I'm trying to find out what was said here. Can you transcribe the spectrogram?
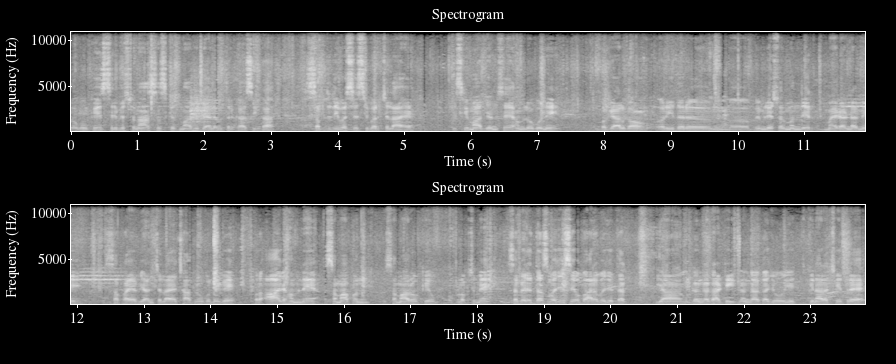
लोगों के श्री विश्वनाथ संस्कृत महाविद्यालय उत्तरकाशी का सप्त दिवसीय शिविर चला है। इसके माध्यम से हम लोगों ने बग्याल गाँव और इधर विमलेश्वर मंदिर, मैडांडा में सफ़ाई अभियान चलाया, छात्रों को ले गए। और आज हमने समापन समारोह के उपलक्ष्य में सवेरे 10 बजे से और 12 बजे तक यहाँ गंगा घाटी, गंगा का जो ये किनारा क्षेत्र है,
